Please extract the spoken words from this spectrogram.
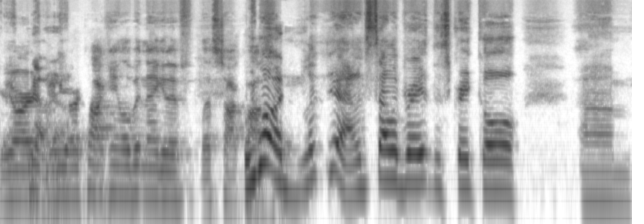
we are No, we no. are talking a little bit negative. Let's talk. We won. Let, yeah, let's celebrate this great goal. Um,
